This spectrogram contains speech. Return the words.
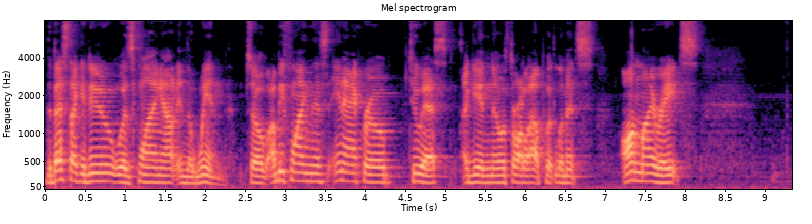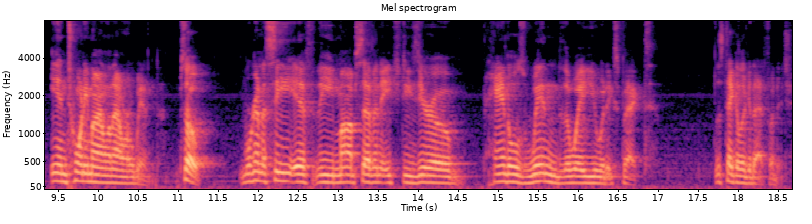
the best I could do was flying out in the wind. So I'll be flying this in Acro 2S. Again, no throttle output limits on my rates in 20 mile an hour wind. So we're going to see if the Mob 7 HDZero handles wind the way you would expect. Let's take a look at that footage.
